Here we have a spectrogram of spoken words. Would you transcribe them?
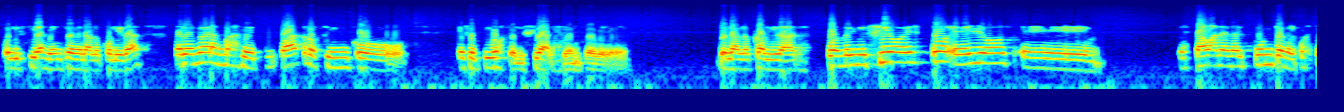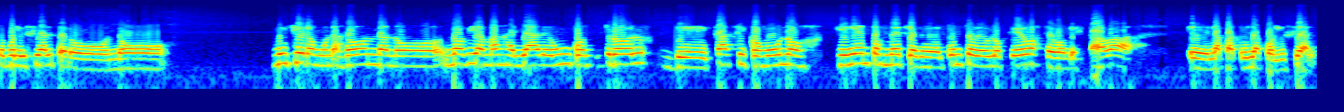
policías dentro de la localidad, pero no eran más de cuatro o cinco efectivos policiales dentro de, de la localidad. Cuando inició esto, ellos eh, estaban en el punto, en el puesto policial, pero no, no hicieron una ronda, no, no había más allá de un control de casi como unos 500 metros desde el punto de bloqueo hasta donde estaba eh, la patrulla policial.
